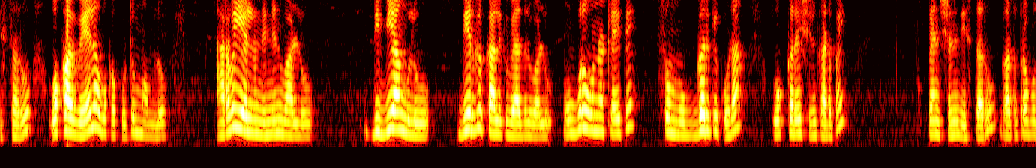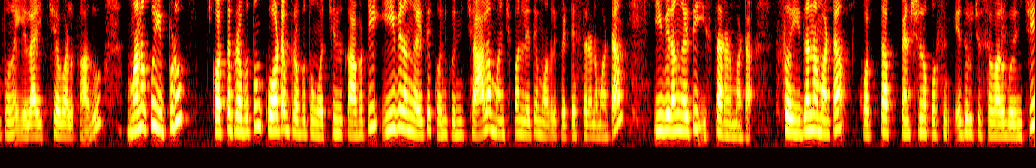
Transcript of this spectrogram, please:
ఇస్తారు. ఒకవేళ ఒక కుటుంబంలో అరవై ఏళ్ళు నిండిన వాళ్ళు దివ్యాంగులు దీర్ఘకాలిక వ్యాధుల వాళ్ళు ముగ్గురు ఉన్నట్లయితే సో ముగ్గురికి కూడా ఒక్క రేషన్ కార్డుపై పెన్షన్ అనేది ఇస్తారు. గత ప్రభుత్వంలో ఇలా ఇచ్చేవాళ్ళు కాదు. మనకు ఇప్పుడు కొత్త ప్రభుత్వం కోట ప్రభుత్వం వచ్చింది కాబట్టి ఈ విధంగా అయితే కొన్ని కొన్ని చాలా మంచి పనులు అయితే మొదలు పెట్టేస్తారనమాట ఈ విధంగా అయితే ఇస్తారనమాట సో ఇదన్నమాట కొత్త పెన్షన్ల కోసం ఎదురు చూసే వాళ్ళ గురించి.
